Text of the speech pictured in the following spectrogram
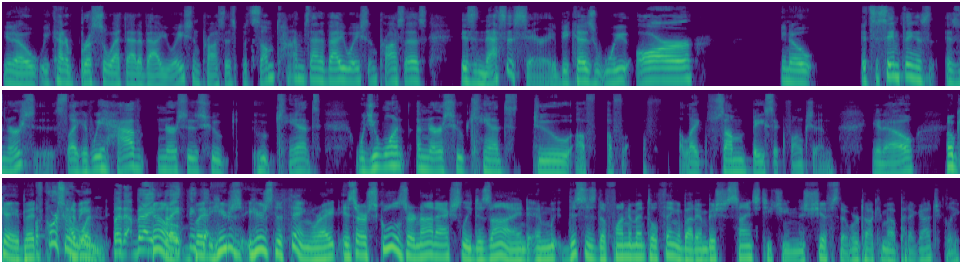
you know we kind of bristle at that evaluation process but sometimes that evaluation process is necessary because we are you know it's the same thing as as nurses like if we have nurses who who can't would you want a nurse who can't do a, a- a- like some basic function you know Okay, but of course we I wouldn't but but i no, but i think but that, here's here's the thing, right? Is our schools are not actually designed, and this is the fundamental thing about ambitious science teaching, the shifts that we're talking about pedagogically.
